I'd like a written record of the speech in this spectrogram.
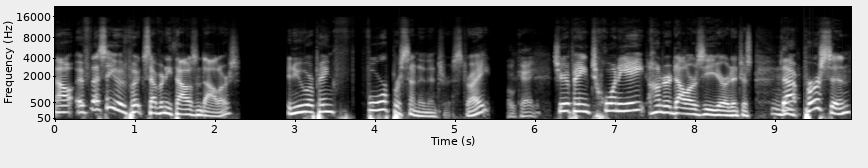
Now, if let's say you would put seventy thousand dollars, and you were paying four percent in interest, right? Okay. So you're paying twenty eight hundred dollars a year in interest. Mm-hmm. That person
